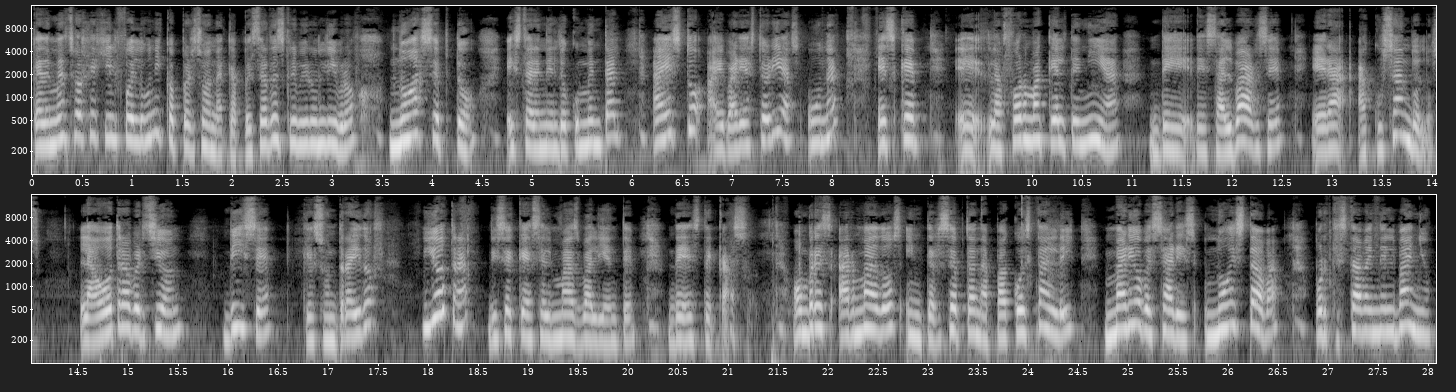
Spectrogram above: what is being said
que además Jorge Gil fue la única persona que a pesar de escribir un libro, no aceptó estar en el documental. A esto hay varias teorías. Una es que eh, la forma que él tenía de, de salvarse era acusándolos. La otra versión dice que es un traidor. Y otra dice que es el más valiente de este caso. Hombres armados interceptan a Paco Stanley. Mario Besares no estaba porque estaba en el baño.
